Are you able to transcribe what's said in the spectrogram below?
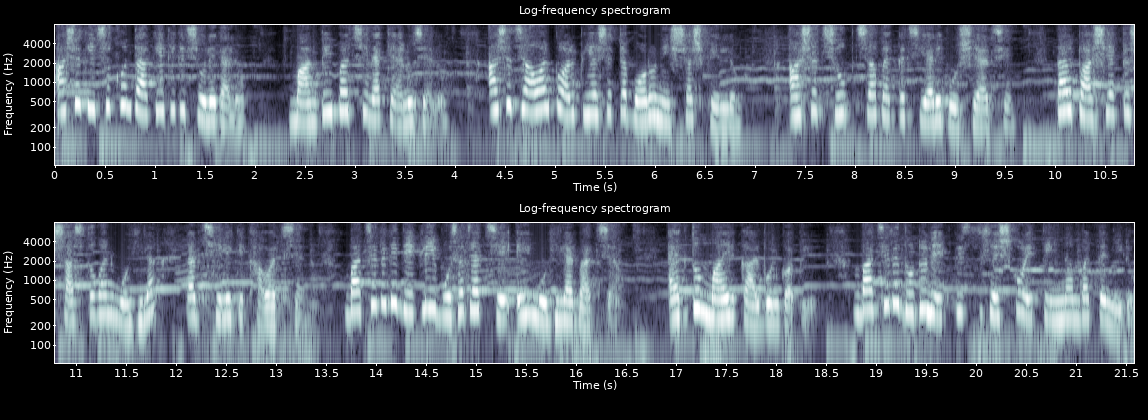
আশা কিছুক্ষণ তাকিয়ে থেকে চলে গেল। মানতেই পারছে না কেন যেন। আশা যাওয়ার পর পিয়াস একটা বড় নিঃশ্বাস ফেলল। আশা চুপচাপ একটা চেয়ারে বসে আছে। তার পাশে একটা স্বাস্থ্যবান মহিলা তার ছেলেকে খাওয়াচ্ছে। বাচ্চাটাকে দেখলেই বোঝা যাচ্ছে এই মহিলার বাচ্চা। একদম মায়ের কার্বন কপি। বাচ্চাটা দুটো লেগ পিস শেষ করে তিন নাম্বারটা নিল।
